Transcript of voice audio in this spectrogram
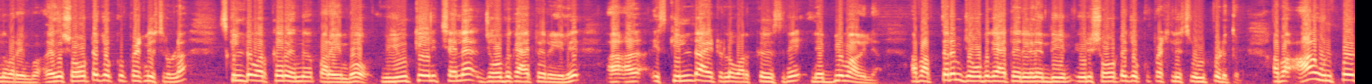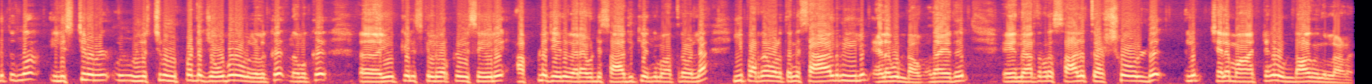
എന്ന് പറയുമ്പോൾ അതായത് ഷോർട്ടേജ് ഒക്യുപ്പേഷൻ ലിസ്റ്റിലുള്ള സ്കിൽഡ് വർക്കർ എന്ന് പറയുമ്പോൾ യു കെയിൽ ചില ജോബ് കാറ്റഗറിയിൽ സ്കിൽഡ് ആയിട്ടുള്ള വർക്കേഴ്സിന് ലഭ്യമാവില്ല. അപ്പോൾ അത്തരം ജോബ് കാറ്റഗറികൾ എന്ത് ചെയ്യും? ഈ ഒരു ഷോർട്ടേജ് ഒക്കുപേഷൻ ലിസ്റ്റിൽ ഉൾപ്പെടുത്തും. അപ്പോൾ ആ ഉൾപ്പെടുത്തുന്ന ലിസ്റ്റിൽ ലിസ്റ്റിൽ ഉൾപ്പെട്ട ജോബ് റോളുകൾക്ക് നമുക്ക് യു കെ സ്കിൽ വർക്കർ വിസയിൽ അപ്ലൈ ചെയ്ത് വരാൻ വേണ്ടി സാധിക്കും എന്ന് മാത്രമല്ല ഈ പറഞ്ഞ പോലെ തന്നെ സാലറിയിലും ഇളവുണ്ടാവും. അതായത് നേരത്തെ പറഞ്ഞ സാലറി ത്രഷ് ഹോൾഡ് ചില മാറ്റങ്ങൾ ഉണ്ടാകും എന്നുള്ളതാണ്.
